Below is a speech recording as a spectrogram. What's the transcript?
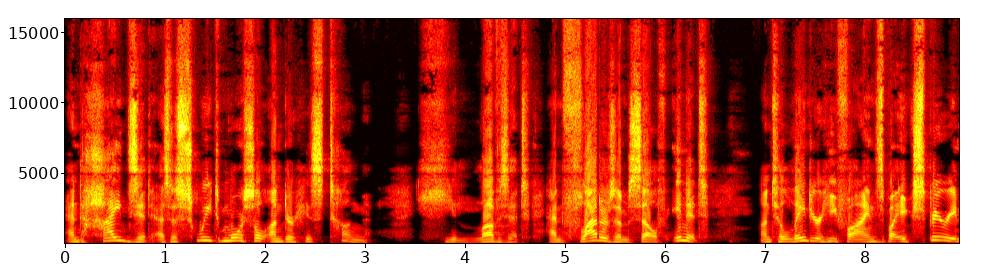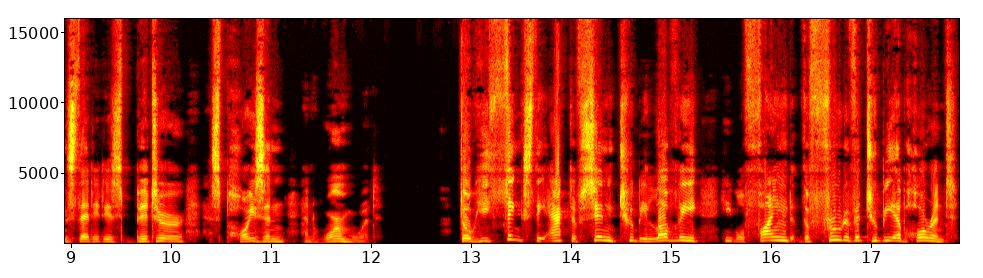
and hides it as a sweet morsel under his tongue. He loves it and flatters himself in it until later he finds by experience that it is bitter as poison and wormwood. Though he thinks the act of sin to be lovely, he will find the fruit of it to be abhorrent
